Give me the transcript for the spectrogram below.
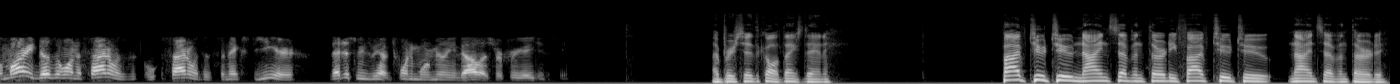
Amar'e doesn't want to sign with sign with us the next year, that just means we have 20 more million dollars for free agency. I appreciate the call. Thanks, Danny. 522-9730, 522-9730.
